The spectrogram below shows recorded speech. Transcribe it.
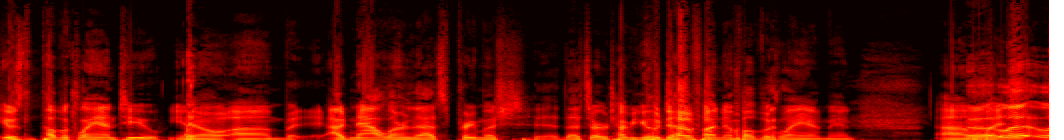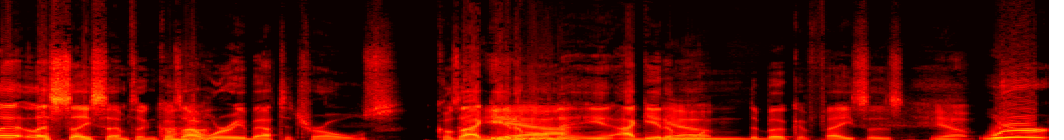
it was public land too, you know. Um, but I've now learned that's pretty much that's every time you go dove hunting on public land, man. Um, Uh, but let, let, let's say something because I Uh-huh. worry about the trolls because I get them on the I get them Yep. on the book of faces. yep, We're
